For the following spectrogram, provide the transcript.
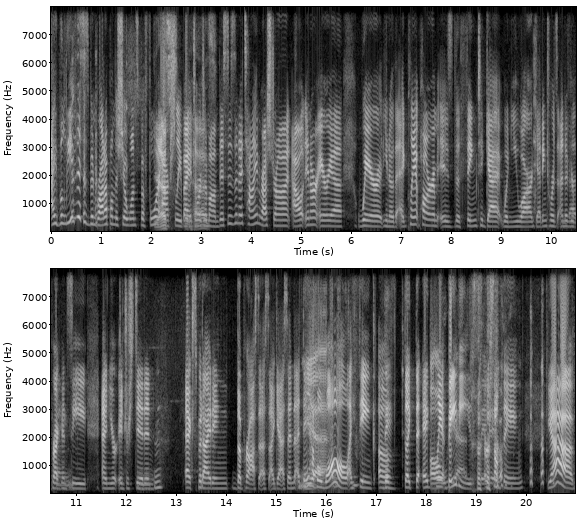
I believe this has been brought up on the show once before, Yes, actually, by a Georgia has. mom. This is an Italian restaurant out in our area where you know the eggplant parm is the thing to get when you are getting towards the end of your That thing. pregnancy and you're interested Mhm. in expediting the process, I guess. And they have a wall, I think, of like the eggplant Oh, babies they or do. something. yeah.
